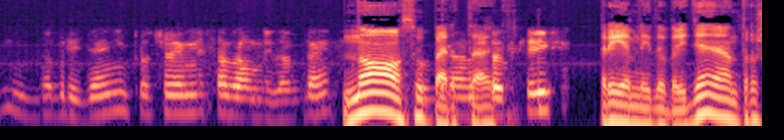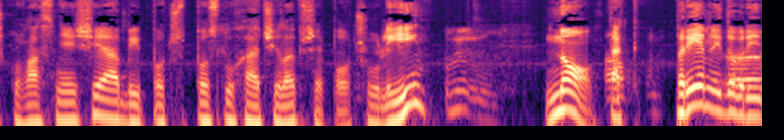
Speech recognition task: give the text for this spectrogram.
Dobrý deň, počujeme sa veľmi dobre. No, super, tak. Všetkých. Príjemný dobrý deň, nám trošku hlasnejšie, aby poč- poslucháči lepšie počuli. No, tak príjemný dobrý...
